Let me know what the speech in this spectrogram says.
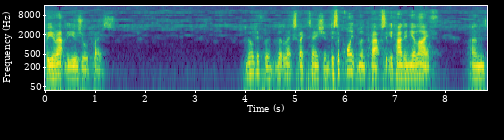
but you're at the usual place. No different. Little expectation. Disappointment, perhaps, that you've had in your life. And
